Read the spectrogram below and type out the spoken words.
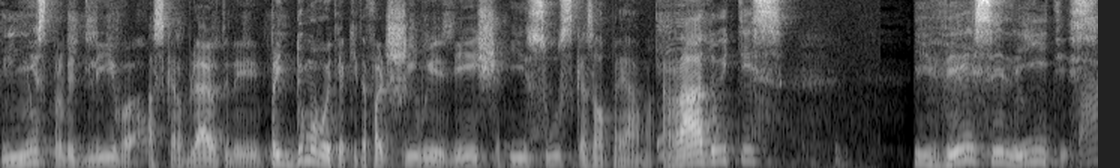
несправедливо оскорбляют или придумывают какие-то фальшивые вещи. Иисус сказал прямо, радуйтесь и веселитесь.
